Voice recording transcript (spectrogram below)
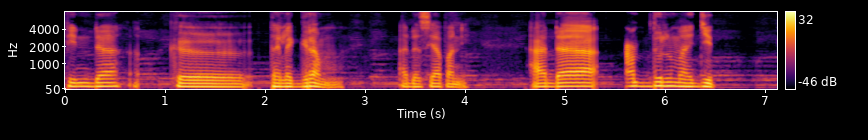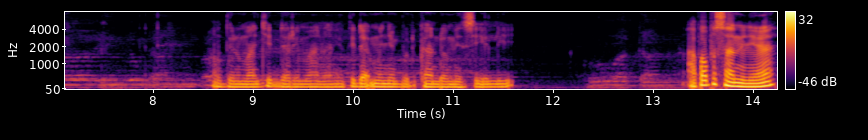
pindah ke Telegram. Ada siapa nih? Ada Abdul Majid. Abdul Majid dari mana? Tidak menyebutkan domisili. Apa pesannya?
